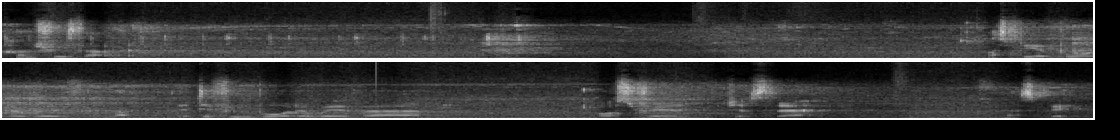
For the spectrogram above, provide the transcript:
Country's that then? Must a border with a different border with um, Austria just there. Must be.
